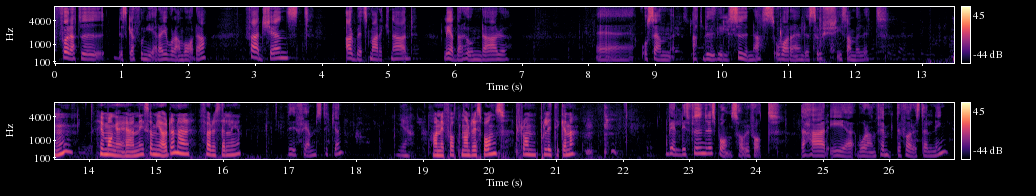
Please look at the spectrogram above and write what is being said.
för, att vi, det ska fungera i våran vardag. Färdtjänst, arbetsmarknad, ledarhundar eh, och sen att vi vill synas och vara en resurs i samhället. Mm. Hur många är ni som gör den här föreställningen? Vi är fem stycken. Ja. Har ni fått någon respons från politikerna? Väldigt fin respons har vi fått. Det här är vår femte föreställning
